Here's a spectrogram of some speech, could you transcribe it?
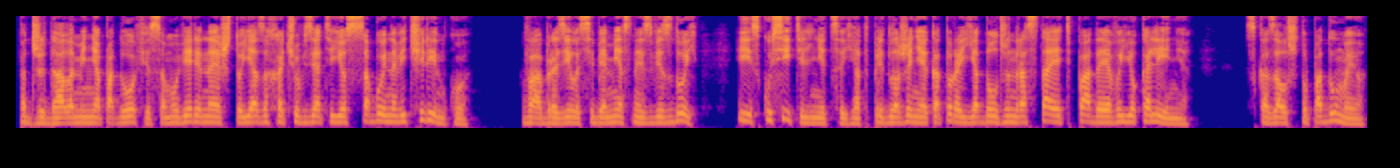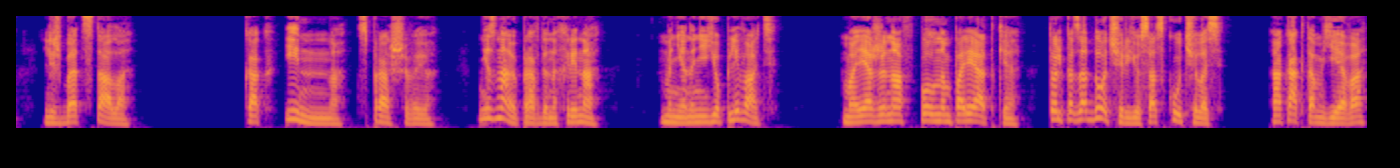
Поджидала меня под офисом, уверенная, что я захочу взять ее с собой на вечеринку. Вообразила себя местной звездой и искусительницей, от предложения которой я должен растаять, падая в ее колени. Сказал, что подумаю, лишь бы отстала. «Как Инна?» – спрашиваю. «Не знаю, правда, нахрена. Мне на нее плевать. «Моя жена в полном порядке, только за дочерью соскучилась. А как там Ева?»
